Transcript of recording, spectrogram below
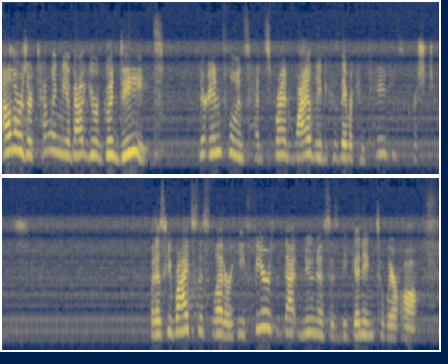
Others are telling me about your good deeds. Their influence had spread widely because they were contagious Christians. But as he writes this letter, he fears that that newness is beginning to wear off,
